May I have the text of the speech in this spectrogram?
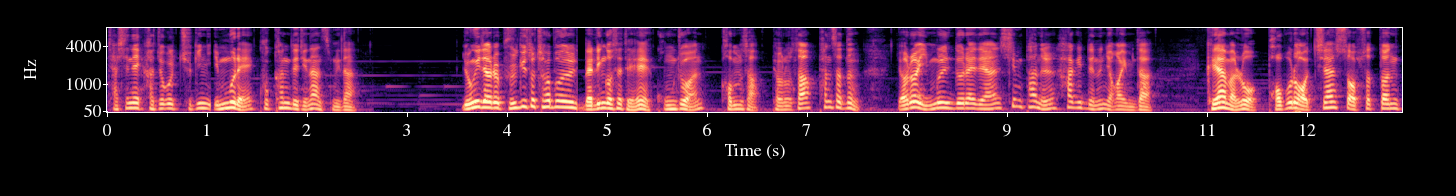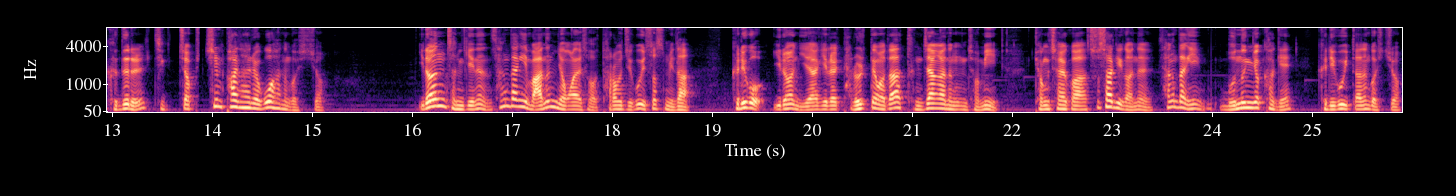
자신의 가족을 죽인 인물에 국한되지는 않습니다. 용의자를 불기소 처분을 내린 것에 대해 공조한 검사, 변호사, 판사 등 여러 인물들에 대한 심판을 하게 되는 영화입니다. 그야말로 법으로 어찌할 수 없었던 그들을 직접 심판하려고 하는 것이죠. 이런 전개는 상당히 많은 영화에서 다뤄지고 있었습니다. 그리고 이런 이야기를 다룰 때마다 등장하는 점이 경찰과 수사기관을 상당히 무능력하게 그리고 있다는 것이죠.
